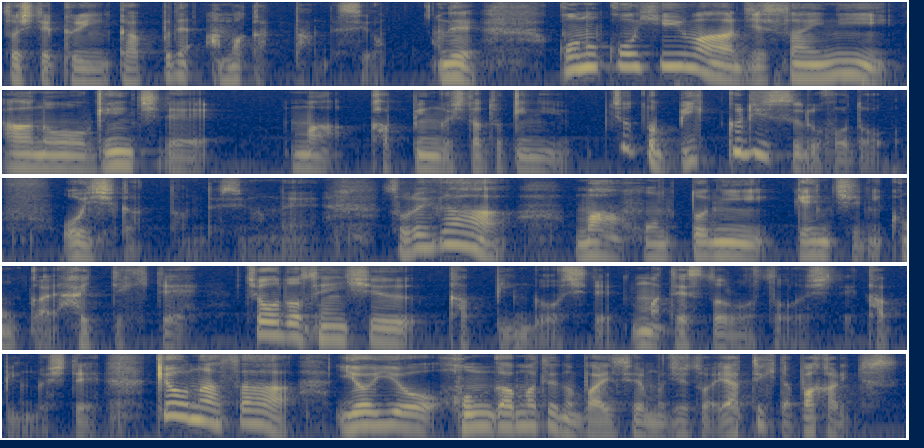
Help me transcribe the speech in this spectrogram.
そしてクリーンカップで甘かったんですよでこのコーヒーは実際にあの現地でまあ、カッピングした時にちょっとびっくりするほど美味しかったんですよね。それがまあ本当に現地に今回入ってきてちょうど先週カッピングをして、まあ、テストローストをしてカッピングして今日の朝いよいよ本窯での焙煎も実はやってきたばかりです。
